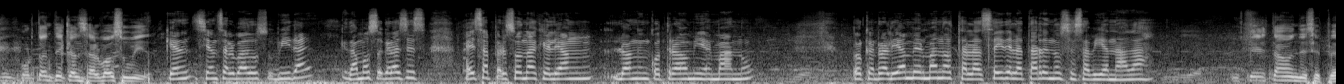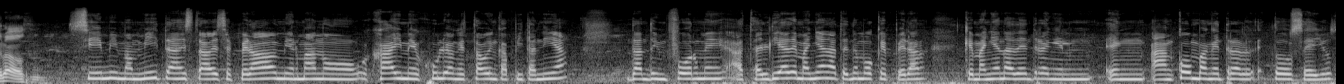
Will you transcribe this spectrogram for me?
Lo importante es que han salvado su vida. que han- se han salvado su vida. Que damos gracias a esa persona que le han, lo han encontrado a mi hermano. Porque en realidad mi hermano hasta las 6 de la tarde no se sabía nada. Ustedes estaban desesperados. Sí, mi mamita estaba desesperada, mi hermano Jaime, Julio han estado en capitanía dando informe. Hasta el día de mañana tenemos que esperar que mañana entren en, en Ancón, van a entrar todos ellos.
